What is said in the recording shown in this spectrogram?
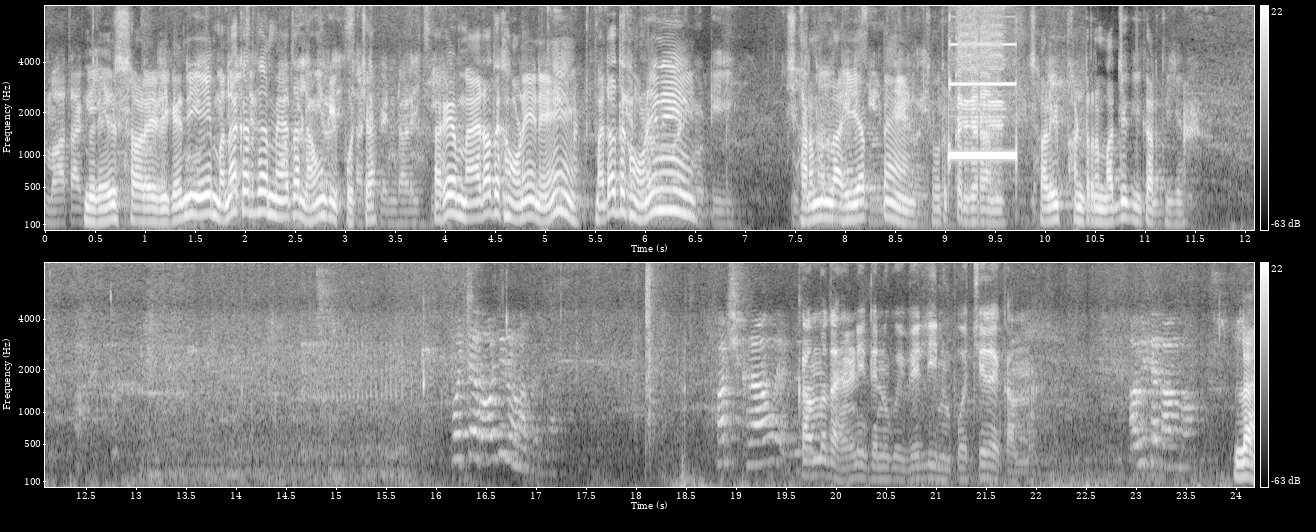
ਮਾਤਾ ਕੀ ਮੇਰੇ ਸਾਲੇ ਦੀ ਕਹਿੰਦੀ ਇਹ ਮਨਾ ਕਰਦਾ ਮੈਂ ਤਾਂ ਲਾਉਂਗੀ ਪੋਚਾ। ਪਿੰਡ ਵਾਲੀ ਚੀਜ਼। ਅਖੇ ਮੈਂ ਤਾਂ ਦਿਖਾਉਣੇ ਨੇ ਮੈਂ ਤਾਂ ਦਿਖਾਉਣੇ ਨੇ। ਸ਼ਰਮ ਲਾਹੀ ਆ ਭੈਣ ਚੋਦ ਕੰਜਰਾਂ ਨੇ। ਸਾਲੀ ਫੰਡਰ ਮੱਝ ਕੀ ਕਰਦੀ ਆ। ਪੋਚਾ ਰੋਜ਼ ਹੀ ਲਾਉਣਾ ਪੈਂਦਾ। ਫਰਸ਼ ਖਰਾਬ ਹੋ ਜਾਂਦਾ? ਕੰਮ ਤਾਂ ਹੈ ਨਹੀਂ ਤੈਨੂੰ ਕੋਈ ਵਿਹਲੀ ਨੂੰ ਪੋਚੇ ਦੇ ਕੰਮ ਆ। ਵੀ ਤਾਂ ਕੰਮ ਆ। ਲੈ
